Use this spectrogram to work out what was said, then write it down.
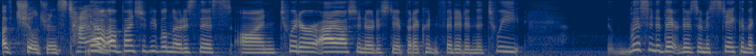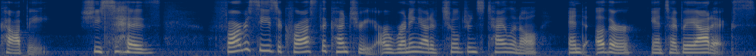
of children's Tylenol. Now, a bunch of people noticed this on Twitter. I also noticed it, but I couldn't fit it in the tweet. listen to the, there's a mistake in the copy. She says, pharmacies across the country are running out of children's Tylenol and other antibiotics.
